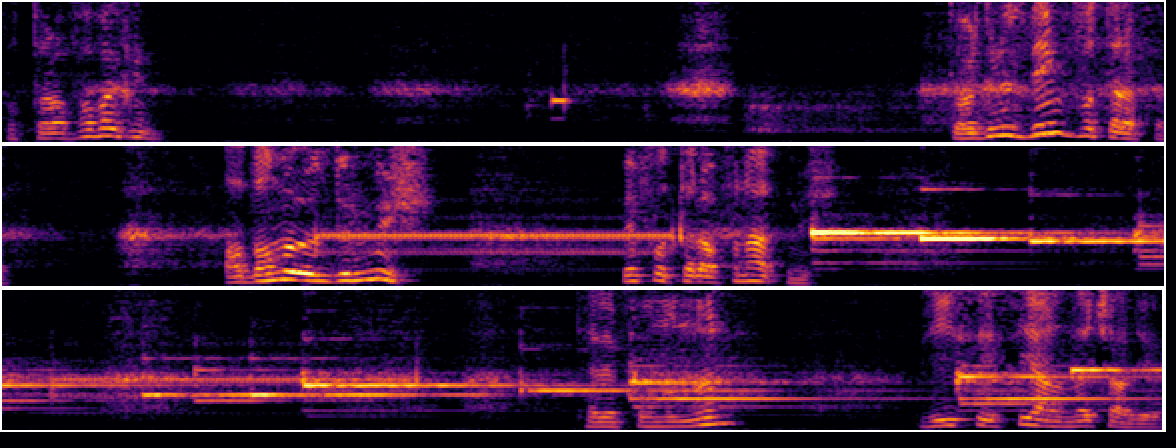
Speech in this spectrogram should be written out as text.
Fotoğrafa bakın. Gördünüz değil mi fotoğrafı? Adamı öldürmüş. Ve fotoğrafını atmış. Telefonunun zil sesi yanında çalıyor.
